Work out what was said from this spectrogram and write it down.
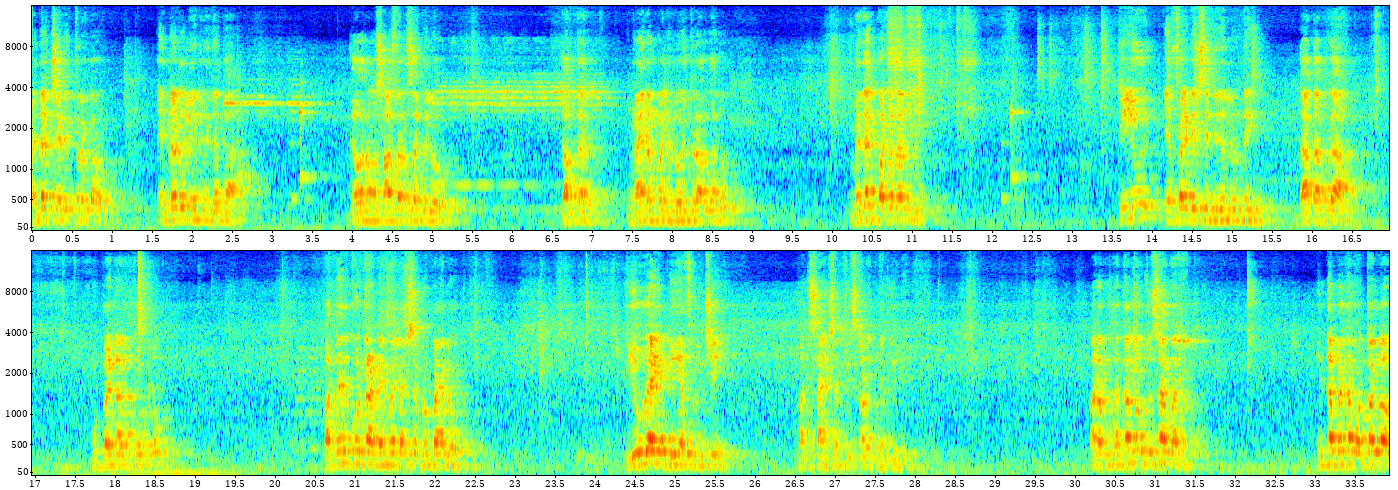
మెదక్ చరిత్రలో ఎన్నడూ లేని విధంగా గౌరవ శాసనసభ్యులు డాక్టర్ మైనంపల్లి రోహిత్రావు గారు మెదక్ పట్టణానికి టీయూఎఫ్ఐడిసి నిధుల నుండి దాదాపుగా ముప్పై నాలుగు కోట్లు పద్దెనిమిది కోట్ల డెబ్బై లక్షల రూపాయలు యుఐడిఎఫ్ నుంచి మన శాంక్షన్ తీసుకోవడం జరిగింది. మనం గతంలో చూసాం మరి ఇంత పెద్ద మొత్తంలో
